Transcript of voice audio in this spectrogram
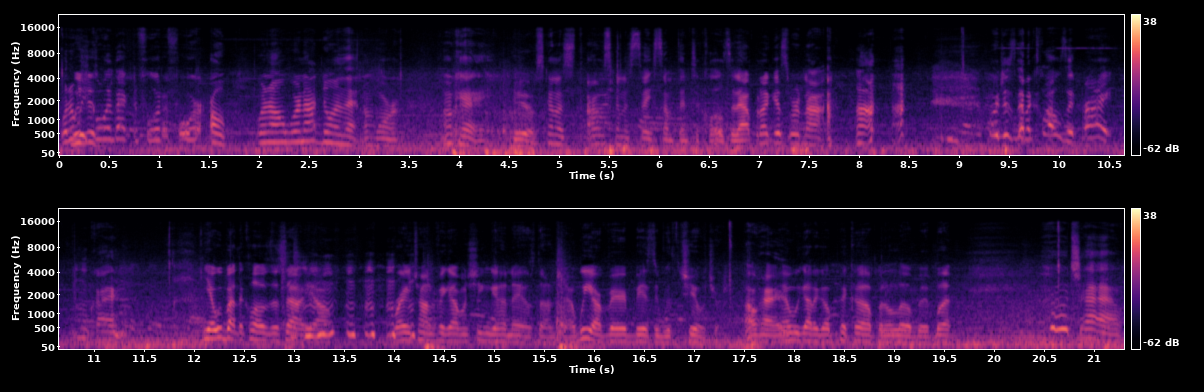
What are we we, just- going back to Florida for? Oh, well, no, we're not doing that no more. Okay. I Yeah. was gonna, I was gonna say something to close it out, but I guess we're not. we're just gonna close it, right? Okay. Yeah, we about to close this out, y'all. Ray trying to figure out when she can get her nails done, child. We are very busy with children. Okay. And we got to go pick her up in a little bit. But Ooh, child.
